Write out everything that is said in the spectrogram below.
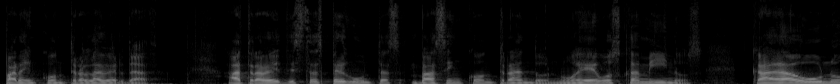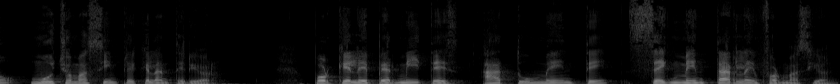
para encontrar la verdad. A través de estas preguntas vas encontrando nuevos caminos, cada uno mucho más simple que el anterior, porque le permites a tu mente segmentar la información.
